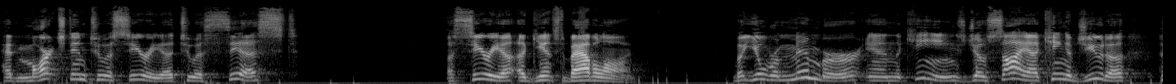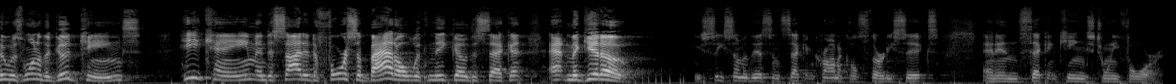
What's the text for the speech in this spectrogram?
had marched into Assyria to assist Assyria against Babylon. But you'll remember in the Kings, Josiah, king of Judah, who was one of the good kings, he came and decided to force a battle with Necho II at Megiddo. You see some of this in 2 Chronicles 36 and in 2 Kings 24.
